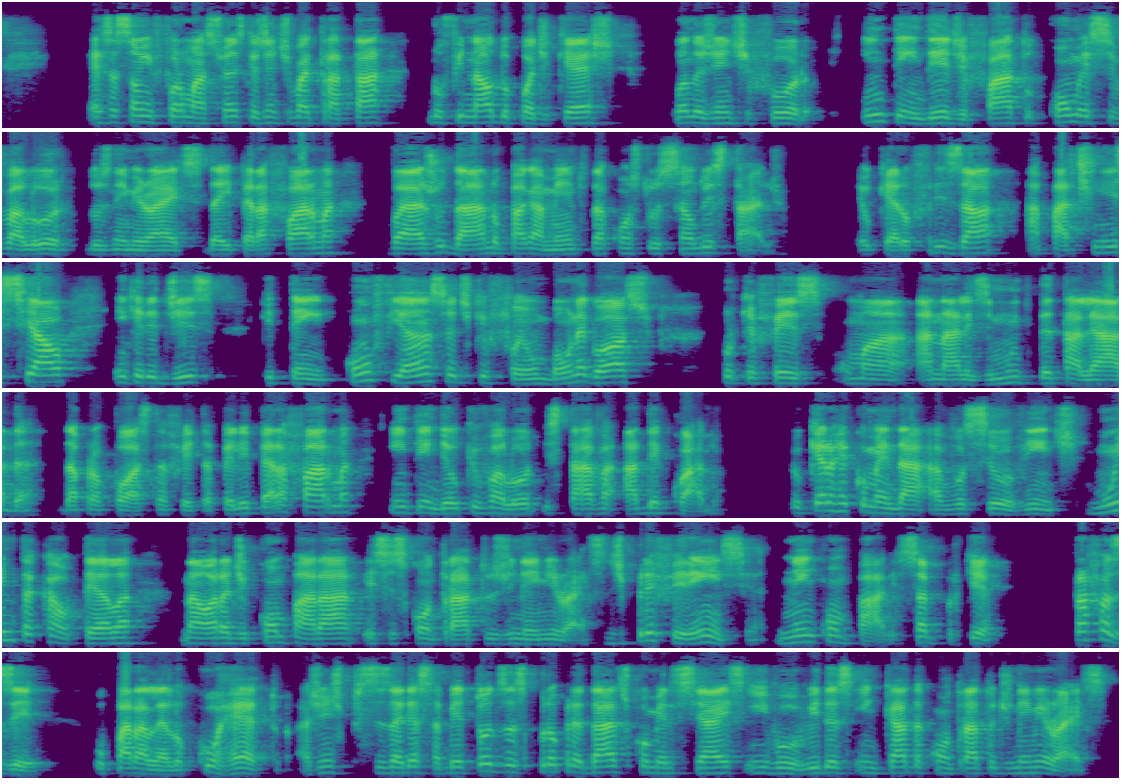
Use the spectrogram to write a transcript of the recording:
Essas são informações que a gente vai tratar no final do podcast quando a gente for entender de fato como esse valor dos name rights da Iperafarma vai ajudar no pagamento da construção do estádio. Eu quero frisar a parte inicial em que ele diz que tem confiança de que foi um bom negócio, porque fez uma análise muito detalhada da proposta feita pela Iperafarma e entendeu que o valor estava adequado. Eu quero recomendar a você, ouvinte, muita cautela na hora de comparar esses contratos de name rights. De preferência, nem compare. Sabe por quê? Para fazer o paralelo correto, a gente precisaria saber todas as propriedades comerciais envolvidas em cada contrato de name rights.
